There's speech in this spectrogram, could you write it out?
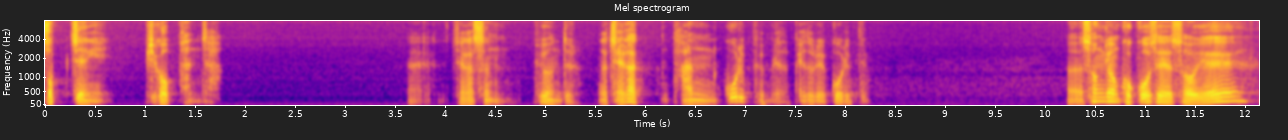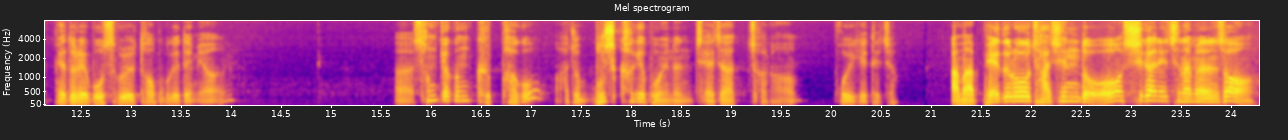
겁쟁이, 비겁한 자. 네, 제가 쓴 표현들. 그러니까 제가 단 꼬리표입니다. 베드로의 꼬리표. 어, 성경 곳곳에서의 베드로의 모습을 더 보게 되면 어, 성격은 급하고 아주 무식하게 보이는 제자처럼 보이게 되죠. 아마 베드로 자신도 시간이 지나면서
